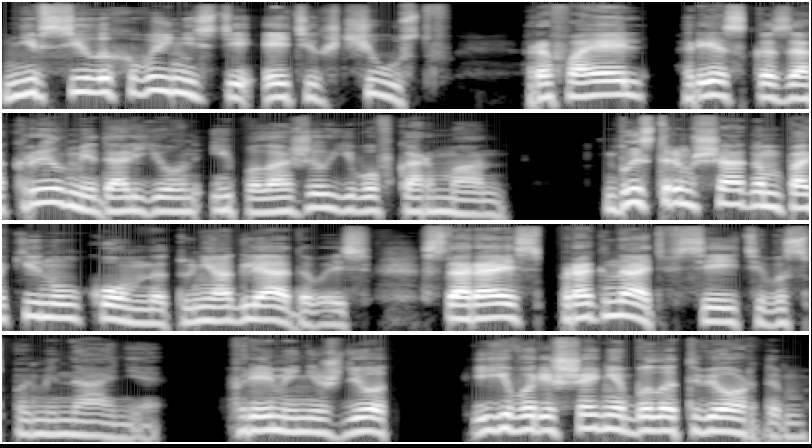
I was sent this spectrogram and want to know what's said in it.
Не в силах вынести этих чувств, Рафаэль резко закрыл медальон и положил его в карман. Быстрым шагом покинул комнату, не оглядываясь, стараясь прогнать все эти воспоминания. Время не ждет, и его решение было твердым.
